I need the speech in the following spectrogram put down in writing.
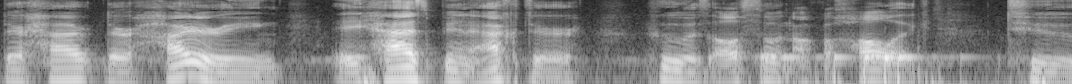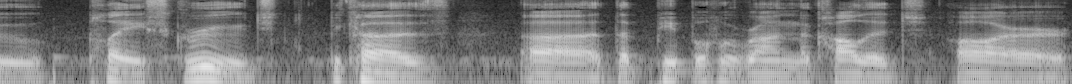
they're hi- they're hiring a has-been actor who is also an alcoholic to play Scrooge because uh, the people who run the college are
